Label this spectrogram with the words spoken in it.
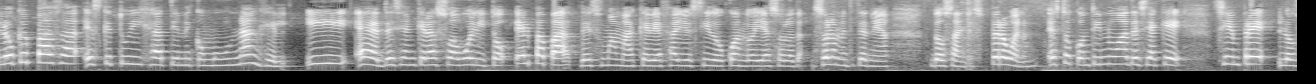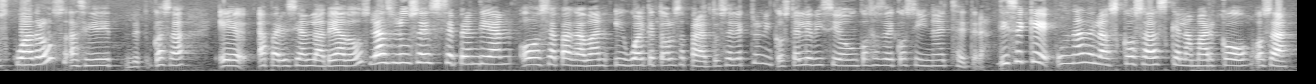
lo que pasa es que tu hija tiene como un ángel y eh, decían que era su abuelito, el papá de su mamá que había fallecido cuando ella solamente tenía dos años. Pero bueno, esto continúa, decía que siempre los cuadros así de, tu casa eh, aparecían ladeados, las luces se prendían o se apagaban igual que todos los aparatos electrónicos, televisión, cosas de cocina, etc. Dice que una de las cosas que la marcó, o sea,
